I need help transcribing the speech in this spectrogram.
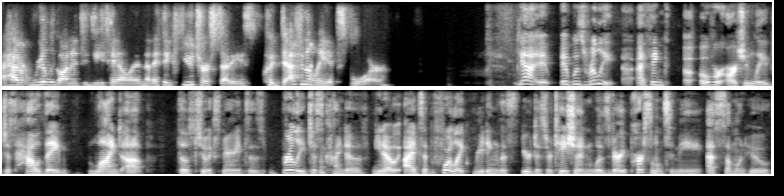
I haven't really gone into detail in that I think future studies could definitely explore. Yeah, it, it was really, I think, uh, overarchingly just how they lined up those two experiences really just kind of, you know, I had said before, like reading this, your dissertation was very personal to me as someone who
